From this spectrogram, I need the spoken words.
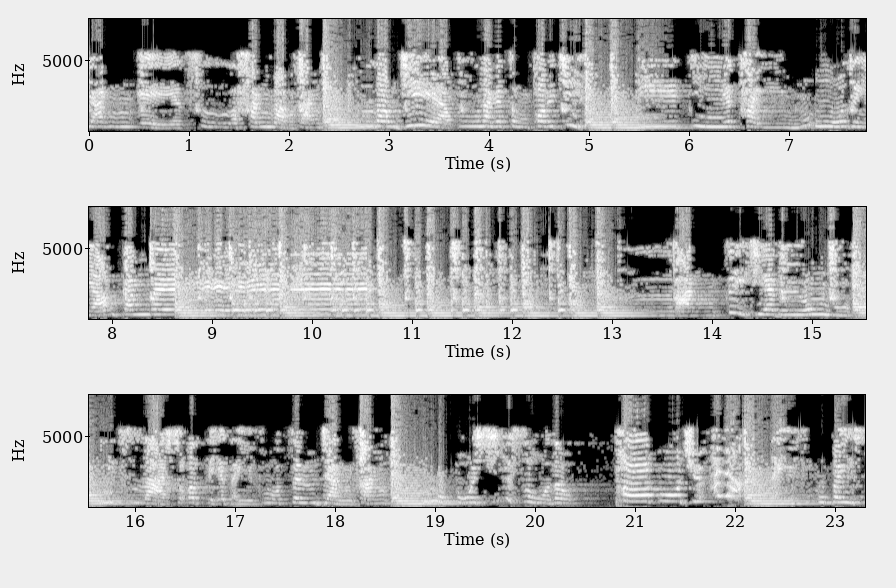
养儿子很老伤，知道姐夫那个种他的鸡，一鸡太母子要干呗。这些都用你吃啊，晓得对付真江山，我不惜所肉。跑过去，哎呀，内府被锁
